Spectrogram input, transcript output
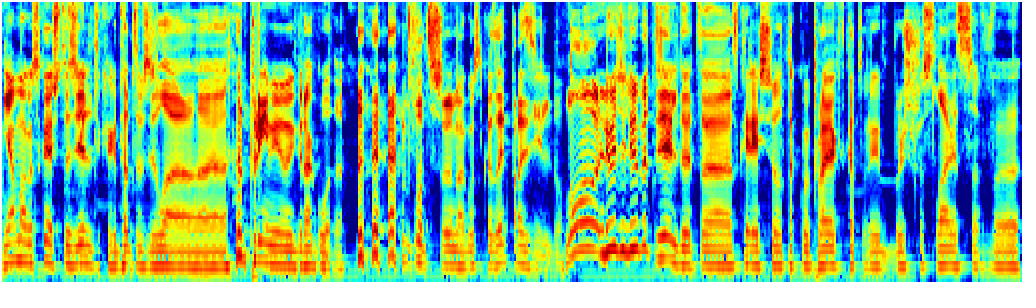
Я могу сказать, что Зельда когда-то взяла э, премию Игра года. Вот что я могу сказать про Зельду. Но люди любят Зельду. Это, скорее всего, такой проект, который больше славится в...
